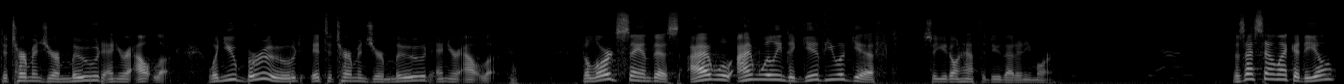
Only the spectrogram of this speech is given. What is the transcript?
determines your mood and your outlook. When you brood, it determines your mood and your outlook. The Lord's saying this I will, I'm willing to give you a gift so you don't have to do that anymore. Does that sound like a deal?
